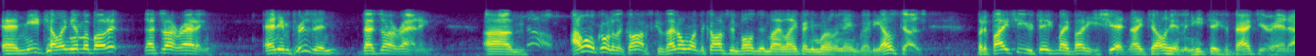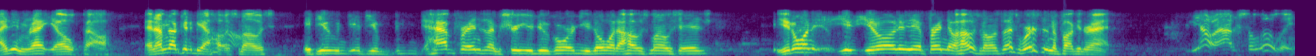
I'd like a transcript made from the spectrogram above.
and me telling him about it, that's not ratting. And in prison, that's not ratting. Um, No. I won't go to the cops because I don't want the cops involved in my life any more than anybody else does. But if I see you take my buddy's shit and I tell him and he takes it back to your head, I didn't rat you out, pal. And I'm not going to be a house mouse. If you if you have friends, I'm sure you do, Gord. You know what a house mouse is. You don't want to, you, you don't want to be a friend to a house mouse. That's worse than a fucking rat. Yeah, absolutely.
